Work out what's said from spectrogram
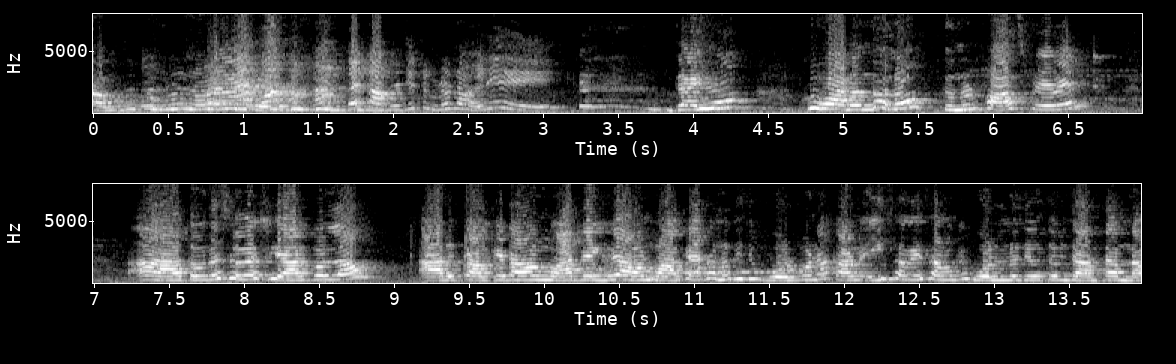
কাগজের টুকরো নয় কাগজের টুকরো নয় রে। যাই হোক খুব আনন্দ হলো। তনুর ফার্স্ট পেমেন্ট তোমাদের সঙ্গে শেয়ার করলাম। আর কালকে আমার মা দেখবে, আমার মাকে এখনও কিছু বলব না, কারণ এই সব এসে আমাকে বলল যেহেতু আমি জানতাম না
